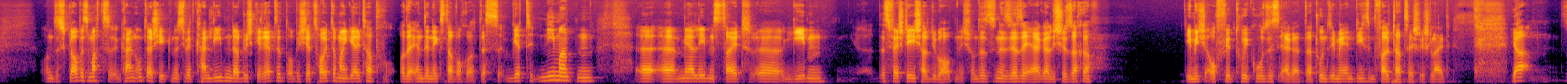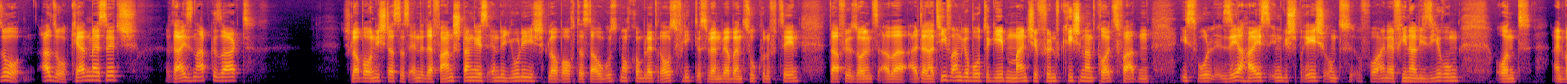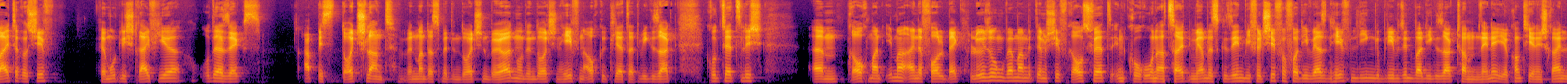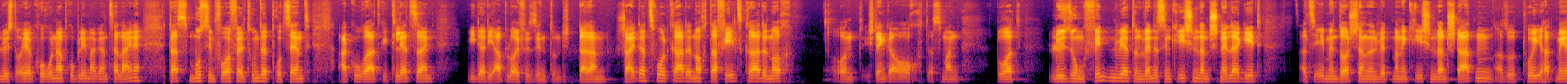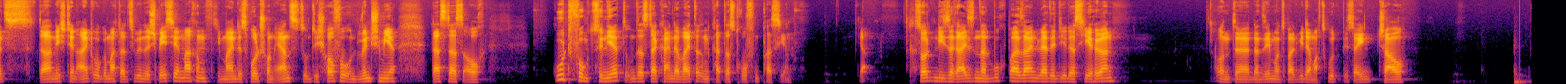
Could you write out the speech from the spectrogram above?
Und ich glaube, es macht keinen Unterschied und es wird kein Leben dadurch gerettet, ob ich jetzt heute mein Geld habe oder Ende nächster Woche. Das wird niemanden äh, äh, mehr Lebenszeit äh, geben. Das verstehe ich halt überhaupt nicht. Und das ist eine sehr, sehr ärgerliche Sache, die mich auch für Tui Cruises ärgert. Da tun sie mir in diesem Fall tatsächlich leid. Ja, so, also Kernmessage: Reisen abgesagt, ich glaube auch nicht, dass das Ende der Fahnenstange ist, Ende Juli. Ich glaube auch, dass der August noch komplett rausfliegt. Das werden wir aber in Zukunft sehen. Dafür sollen es aber Alternativangebote geben. Manche fünf Griechenland-Kreuzfahrten ist wohl sehr heiß im Gespräch und vor einer Finalisierung. Und ein weiteres Schiff, vermutlich drei, vier oder sechs, ab bis Deutschland, wenn man das mit den deutschen Behörden und den deutschen Häfen auch geklärt hat. Wie gesagt, grundsätzlich ähm, braucht man immer eine Fallback-Lösung, wenn man mit dem Schiff rausfährt in Corona-Zeiten. Wir haben das gesehen, wie viele Schiffe vor diversen Häfen liegen geblieben sind, weil die gesagt haben, nee, nee, ihr kommt hier nicht rein, löst euer Corona-Problem mal ganz alleine. Das muss im Vorfeld 100% akkurat geklärt sein, wie da die Abläufe sind. Und daran scheitert es wohl gerade noch, da fehlt es gerade noch. Und ich denke auch, dass man dort Lösungen finden wird. Und wenn es in Griechenland schneller geht, als eben in Deutschland, dann wird man in Griechenland starten. Also Tui hat mir jetzt da nicht den Eindruck gemacht, als würden sie Späßchen machen. Sie meint es wohl schon ernst und ich hoffe und wünsche mir, dass das auch gut funktioniert und dass da keine weiteren Katastrophen passieren. Ja, sollten diese Reisen dann buchbar sein, werdet ihr das hier hören. Und äh, dann sehen wir uns bald wieder. Macht's gut. Bis dahin. Ciao.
